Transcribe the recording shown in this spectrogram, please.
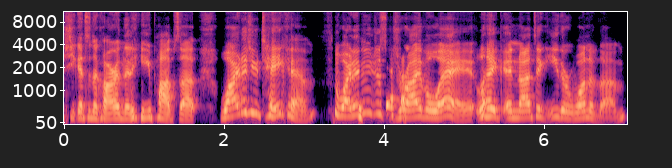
She gets in the car and then he pops up. Why did you take him? Why didn't you just drive away? Like and not take either one of them?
